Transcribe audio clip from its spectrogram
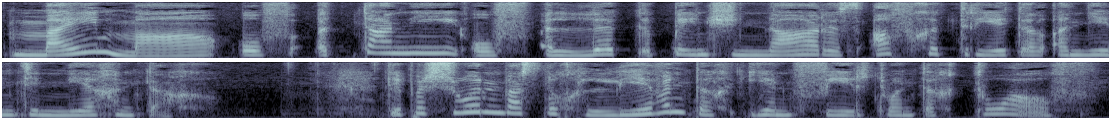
my ma of 'n tannie of 'n lid, 'n pensionaris afgetree het in 1990. Die persoon was nog lewendig 1/4/2012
